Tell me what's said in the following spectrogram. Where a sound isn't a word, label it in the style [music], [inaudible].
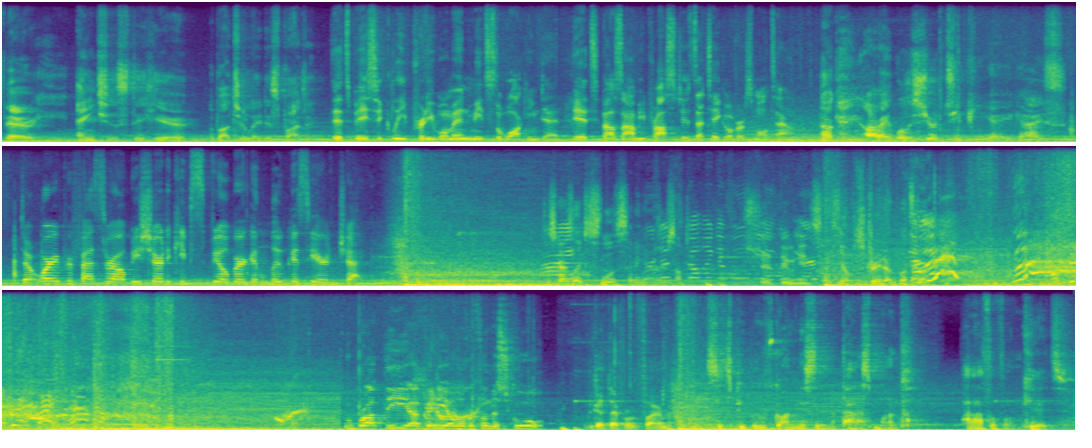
very anxious to hear about your latest project. It's basically Pretty Woman meets The Walking Dead. It's about zombie prostitutes that take over a small town. Okay, all right, well, it's your GPA, guys. Don't worry, Professor. I'll be sure to keep Spielberg and Lucas here in check. This guy's like soliciting her or something. Shit, dude needs sense. Yo, straight up, let's go. [laughs] brought the uh, video over from the school? We got that from a fireman. Six people who've gone missing in the past month. Half of them kids.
